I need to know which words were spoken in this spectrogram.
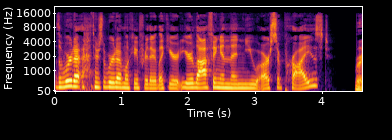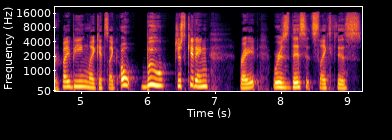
the word I- there's a word I'm looking for there. Like you're you're laughing and then you are surprised Right. by being like it's like oh boo just kidding right whereas this it's like this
